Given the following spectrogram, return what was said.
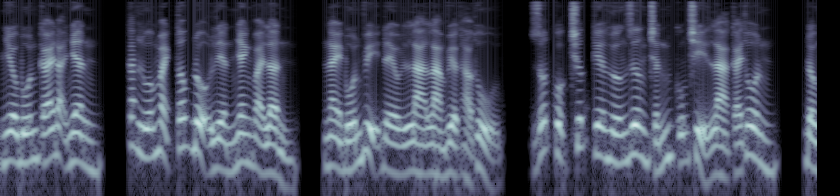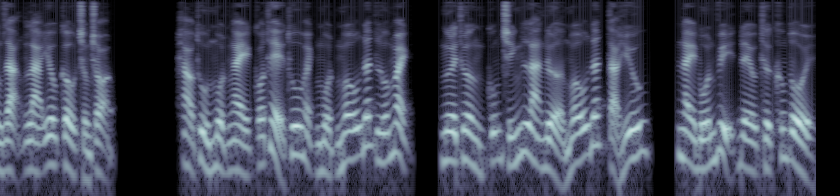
Nhiều bốn cái đại nhân, cắt lúa mạch tốc độ liền nhanh vài lần, này bốn vị đều là làm việc hảo thủ, rốt cuộc trước kia hướng dương chấn cũng chỉ là cái thôn, đồng dạng là yêu cầu trồng trọt. Hảo thủ một ngày có thể thu hoạch một mẫu đất lúa mạch, người thường cũng chính là nửa mẫu đất tả hữu, này bốn vị đều thực không tồi,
